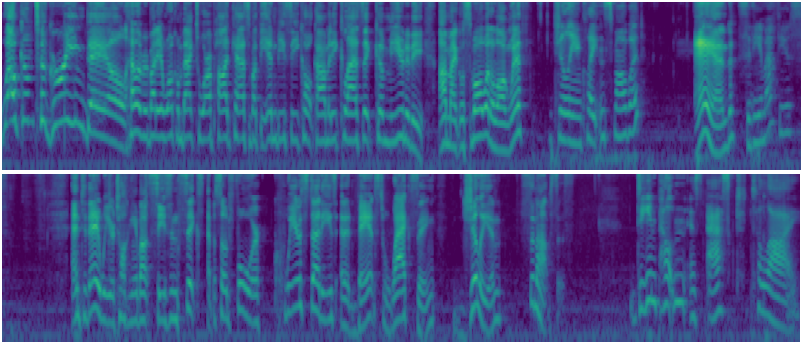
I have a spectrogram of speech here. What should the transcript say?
Welcome to Greendale. Hello, everybody, and welcome back to our podcast about the NBC cult comedy classic Community. I'm Michael Smallwood, along with Jillian Clayton Smallwood. and Sadia Matthews. and today we are talking about season six, episode four, Queer Studies and Advanced Waxing. Jillian, synopsis. Dean Pelton is asked to lie.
